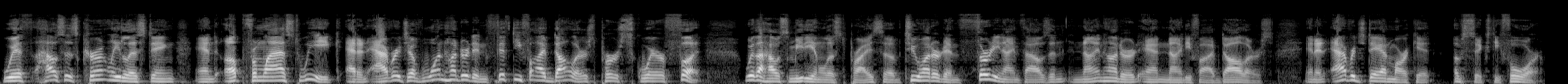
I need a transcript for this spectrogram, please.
with houses currently listing and up from last week at an average of $155 per square foot with a house median list price of $239,995 and an average day on market of 64.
